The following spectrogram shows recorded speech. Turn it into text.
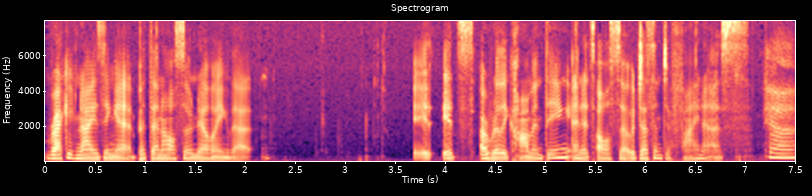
recognizing it, but then also knowing that it, it's a really common thing, and it's also it doesn't define us. Yeah.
